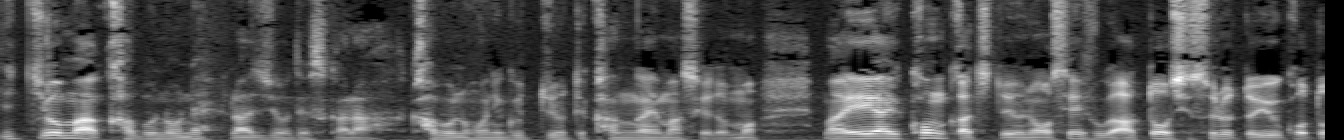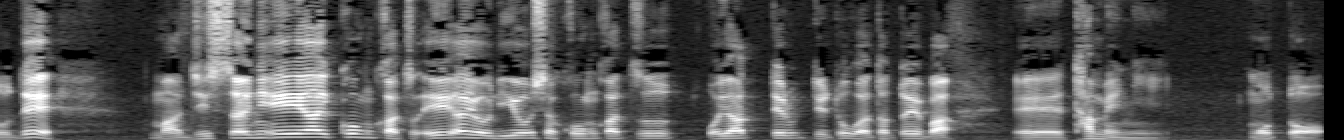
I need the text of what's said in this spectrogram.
一応まあ株のねラジオですから株の方にグッと寄って考えますけども、まあ、AI 婚活というのを政府が後押しするということで、まあ、実際に AI 婚活 AI を利用した婚活をやってるっていうところは例えば、えー、ために元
